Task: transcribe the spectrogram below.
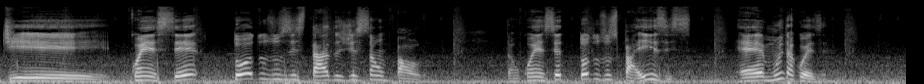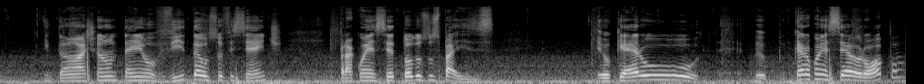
de conhecer todos os estados de São Paulo. Então, conhecer todos os países é muita coisa. Então, eu acho que eu não tenho vida o suficiente para conhecer todos os países. Eu quero eu quero conhecer a Europa.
